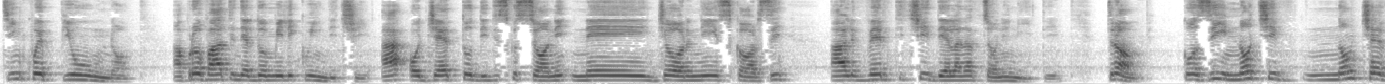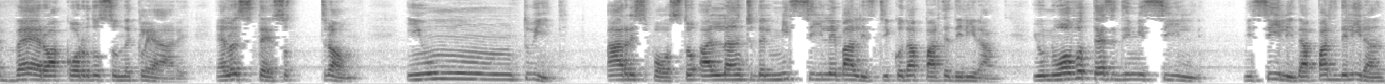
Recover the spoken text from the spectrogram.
5 più 1 approvati nel 2015, a oggetto di discussioni nei giorni scorsi al vertice delle Nazioni Unite. Trump, così non c'è, non c'è vero accordo sul nucleare. È lo stesso Trump, in un tweet, ha risposto al lancio del missile balistico da parte dell'Iran. Il nuovo test di missili missili da parte dell'Iran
